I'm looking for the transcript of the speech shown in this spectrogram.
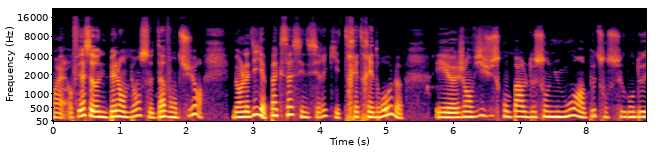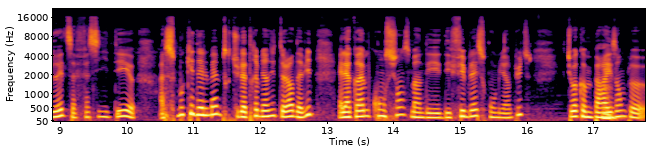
Ouais, au final, ça donne une belle ambiance d'aventure. Mais on l'a dit, il n'y a pas que ça. C'est une série qui est très très drôle. Et euh, j'ai envie juste qu'on parle de son humour, un peu de son second degré, de sa facilité euh, à se moquer d'elle-même. Parce que tu l'as très bien dit tout à l'heure, David, elle a quand même conscience ben, des, des faiblesses qu'on lui impute. Tu vois, comme par Mm. exemple, euh,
